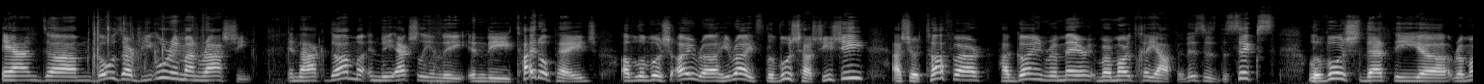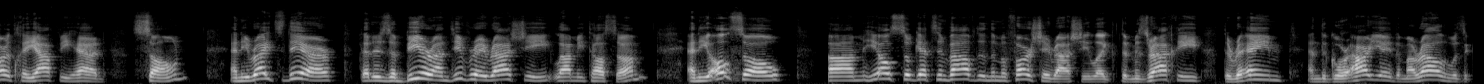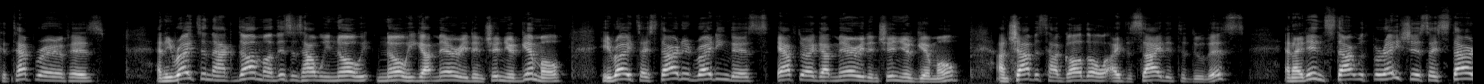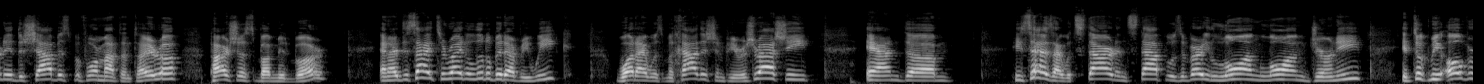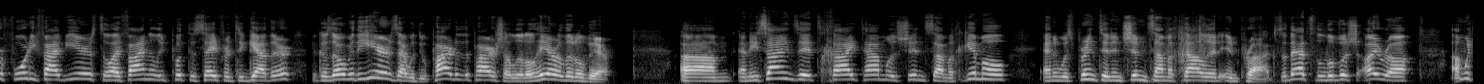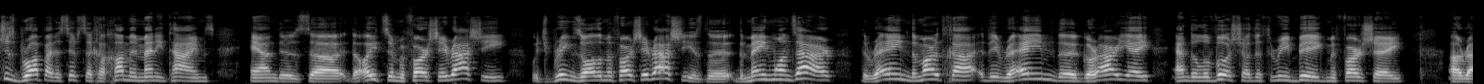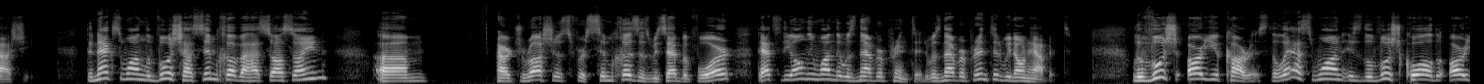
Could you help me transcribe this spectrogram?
And um, those are Biurim and Rashi. In the Hakdama, in the actually in the in the title page of Levush Ira, he writes Levush Hashishi Asher Tafar Hagoyin Ramard Chayafi. This is the sixth Levush that the uh, Ramard Chayafi had sewn. And he writes there that it is a beer on Divrei Rashi Lamitasam, and he also um, he also gets involved in the Mefarshe Rashi, like the Mizrahi, the Re'im, and the Gur Aryeh, the Maharal, who was a contemporary of his. And he writes in the Akdama, this is how we know, know he got married in Shinyar Gimel. He writes, I started writing this after I got married in Shinyar Gimel. On Shabbos HaGadol, I decided to do this. And I didn't start with Bereshis, I started the Shabbos before Matan Torah, Parshas Bamidbar. And I decided to write a little bit every week, what I was Mechadish and Pirish Rashi, and um, he says, I would start and stop. It was a very long, long journey. It took me over 45 years till I finally put the Sefer together, because over the years I would do part of the parsha, a little here, a little there. Um, and he signs it Chai Tammuz Shin Samach Gimel, and it was printed in Shin Samach Dalid in Prague. So that's the Levush Ira, um, which is brought by the Sifsei Chachamim many times. And there's uh, the Oitzim Mefarshe Rashi, which brings all the Mefarshe Rashi. Is the, the main ones are the Re'im, the Mardcha, the Re'im, the Gur Aryeh, and the Levush are the three big Mefarshe uh, Rashi. The next one, Levush Hasimcha v'Hasasain. Um, our drushes for simchas, as we said before, that's the only one that was never printed. It was never printed, we don't have it. Levush Ar. The last one is Levush called Ar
